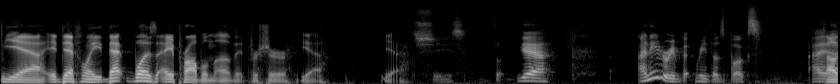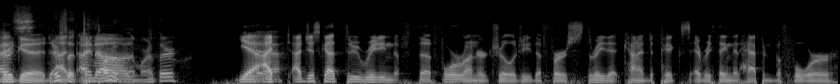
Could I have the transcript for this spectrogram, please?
Yeah, it definitely that was a problem of it for sure. Yeah, yeah. Jeez. Yeah, I need to re- read those books. I, Oh, they're I- good. There's I- a ton I know. of them, aren't there? Yeah, Yeah. I I just got through reading the the Forerunner trilogy, the first three that kind of depicts everything that happened before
